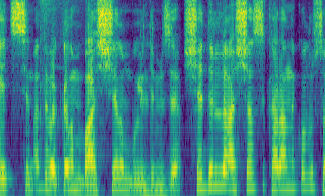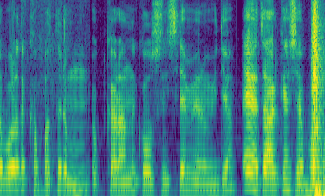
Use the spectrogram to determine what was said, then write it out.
geçsin. Hadi bakalım başlayalım bu ildimize. Shader'la aşağısı karanlık olursa bu arada kapatırım. Çok karanlık olsun istemiyorum video. Evet arkadaşlar bu arada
